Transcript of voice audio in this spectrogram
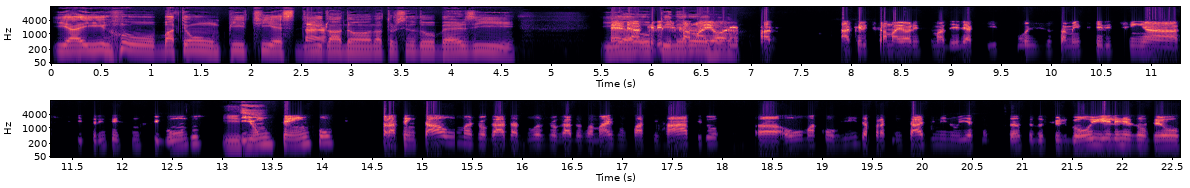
E aí o, bateu um PTSD é. lá no, na torcida do Bears e, e é, a, o Pineiro maior A crítica maior em cima dele aqui foi justamente que ele tinha acho que 35 segundos Isso. e um tempo para tentar uma jogada, duas jogadas a mais, um passe rápido uh, ou uma corrida para tentar diminuir essa distância do field goal e ele resolveu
